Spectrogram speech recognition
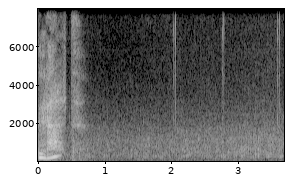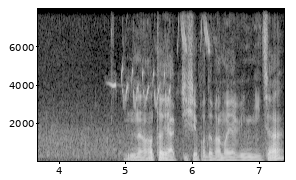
Geralt? No, to jak ci się podoba moja winnica?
